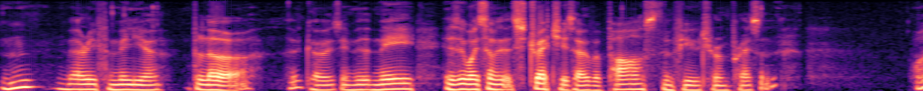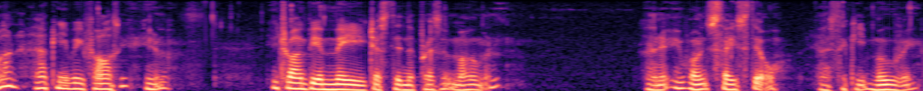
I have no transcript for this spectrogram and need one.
mm, very familiar blur that goes in with me is always something that stretches over past and future and present. What? How can you be past? You know, you try and be a me just in the present moment, and it, it won't stay still. It has to keep moving.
